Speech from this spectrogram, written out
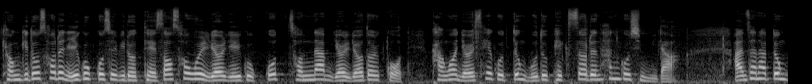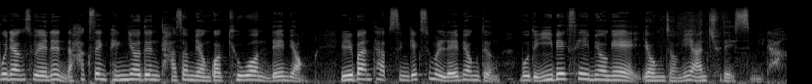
경기도 37곳을 비롯해서 서울 17곳, 전남 18곳, 강원 13곳 등 모두 131곳입니다. 안산합동 분향소에는 학생 185명과 교원 4명, 일반 탑승객 24명 등 모두 203명의 영정이 안치돼 있습니다.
